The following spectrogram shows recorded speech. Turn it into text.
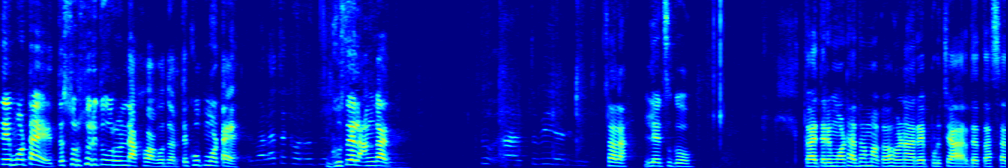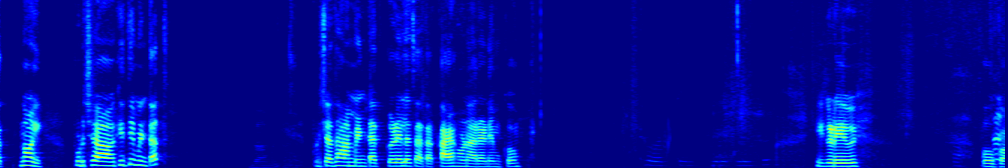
ते मोठं आहे. ते सुरसुरीत उडून दाखवा अगोदर. ते खूप मोठं आहे. घुसेल अंगात. चला लेट्स गो काहीतरी मोठा धमाका होणार आहे पुढच्या अर्ध्या तासात. नाही पुढच्या किती मिनिटात? पुढच्या दहा मिनिटात कळेलच आता काय होणार आहे नेमकं. इकडे हो का?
